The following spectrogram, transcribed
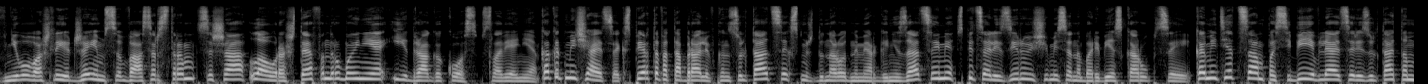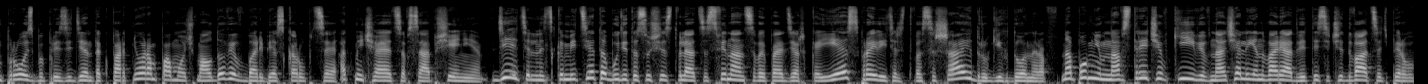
в него вошли Джеймс Вассерстром, США, Лаура Штефан, Румыния и Драга Кос, Словения. Как отмечается, экспертов отобрали в консультациях с международными организациями, специализирующимися на борьбе с коррупцией. Комитет сам по себе является результатом просьбы президента к партнерам помочь Молдове в борьбе с коррупцией, отмечается в сообщении. Деятельность комитета будет осуществляться с финансовой поддержкой ЕС, правительства США и других доноров. Напомним, на встрече в Киеве в начале января 2021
